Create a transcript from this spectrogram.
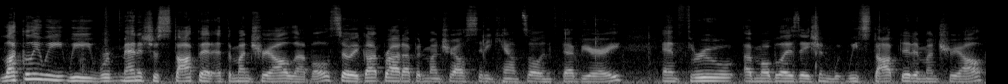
Luckily, we, we were managed to stop it at the Montreal level. So it got brought up in Montreal City Council in February and through a mobilization, we stopped it in Montreal.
